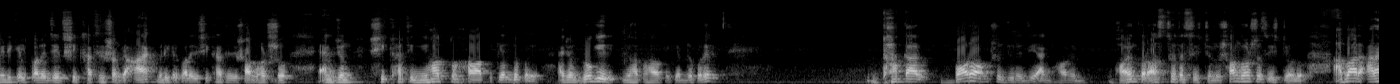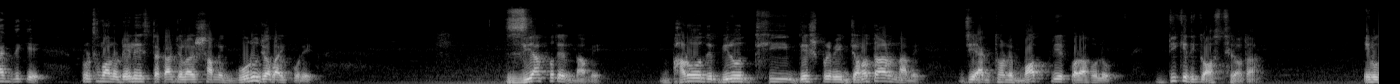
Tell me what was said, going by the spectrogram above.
মেডিকেল কলেজের শিক্ষার্থীর সঙ্গে আর এক মেডিকেল কলেজের শিক্ষার্থীদের সংঘর্ষ, একজন শিক্ষার্থী নিহত হওয়াকে কেন্দ্র করে, একজন রোগীর নিহত হওয়াকে কেন্দ্র করে ঢাকার বড় অংশ জুড়ে যে এক ধরনের ভয়ঙ্কর অস্থিরতা সৃষ্টি হলো, সংঘর্ষ সৃষ্টি হলো, আবার আর একদিকে প্রথম আলো ডেলি স্টার কার্যালয়ের সামনে গরু জবাই করে জিয়াফতের নামে, ভারত বিরোধী দেশপ্রেমিক জনতার নামে যে এক ধরনের মত ক্রিয়েট করা হলো, দিকে দিকে অস্থিরতা এবং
